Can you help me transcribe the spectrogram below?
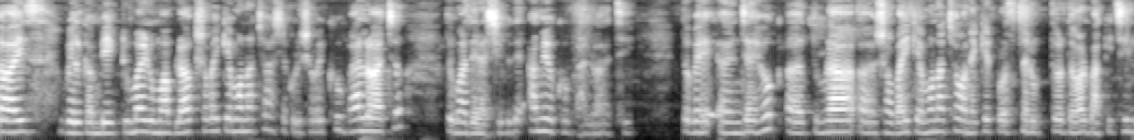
guys welcome back to my Ruma blog সবাই কেমন আছো? আশা করি সবাই খুব ভালো আছো। তোমাদের আশীর্বাদে আমিও খুব ভালো আছি। তবে যাই হোক তোমরা সবাই কেমন আছো? অনেকের প্রশ্নের উত্তর দেওয়ার বাকি ছিল।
